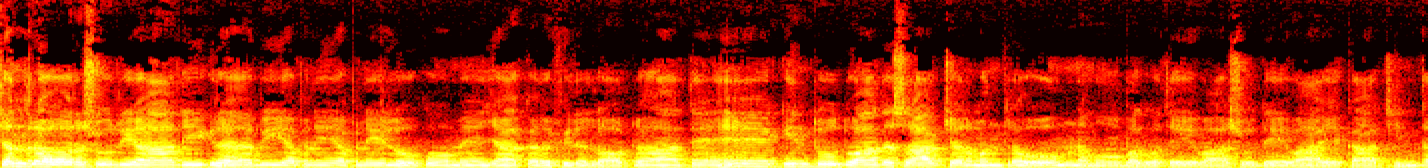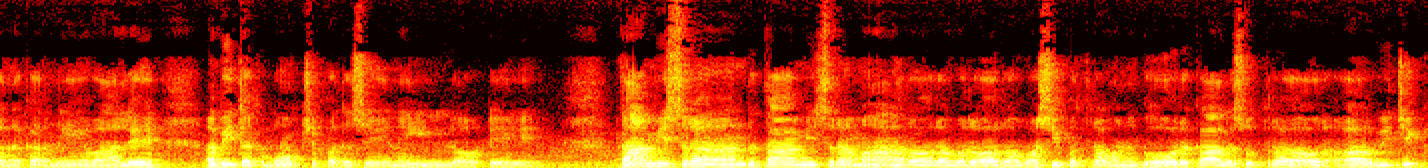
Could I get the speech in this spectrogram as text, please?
चंद्र और सूर्य आदि ग्रह भी अपने अपने लोकों में जाकर फिर लौट आते हैं। किंतु द्वादशाक्षर मंत्र ओम नमो भगवते वासुदेवाय का चिंतन करने वाले अभी तक मोक्ष पद से नहीं लौटे। तामिश्र अंध तामिश्र महारौरव, रौरव वशिपत्रवन घोर काल सूत्र और अविचिक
